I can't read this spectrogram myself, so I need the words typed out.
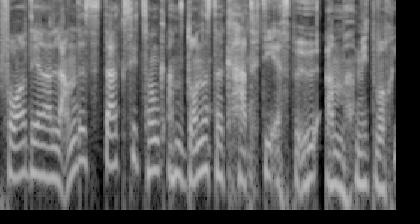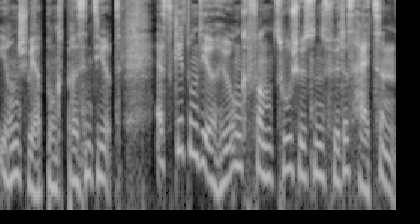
Vor der Landestagssitzung am Donnerstag hat die FPÖ am Mittwoch ihren Schwerpunkt präsentiert. Es geht um die Erhöhung von Zuschüssen für das Heizen,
